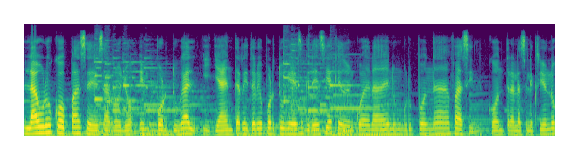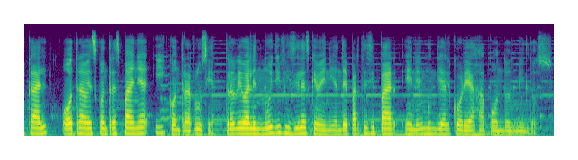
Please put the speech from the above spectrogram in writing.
La Eurocopa se desarrolló en Portugal y ya en territorio portugués Grecia quedó encuadrada en un grupo nada fácil contra la selección local, otra vez contra España y contra Rusia, tres rivales muy difíciles que venían de participar en el Mundial Corea-Japón 2002.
